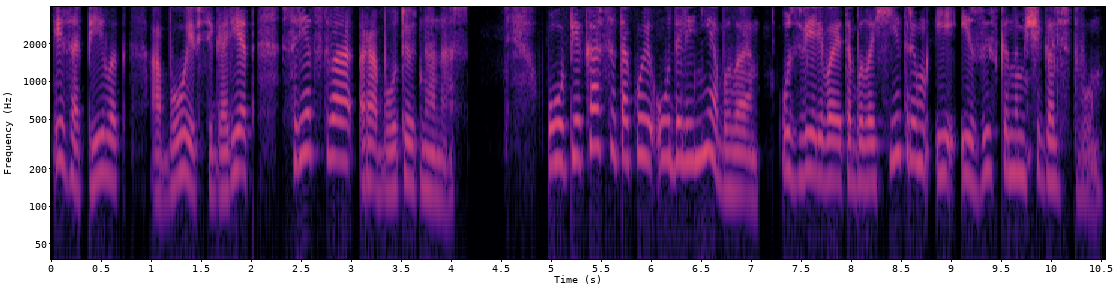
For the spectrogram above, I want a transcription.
Из опилок, обоев, сигарет средства работают на нас. У Пикассо такой удали не было, у Зверева это было хитрым и изысканным щегольством.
